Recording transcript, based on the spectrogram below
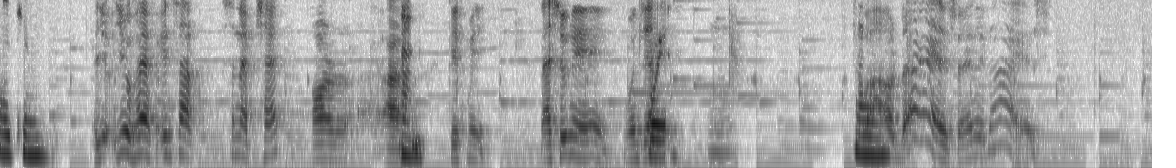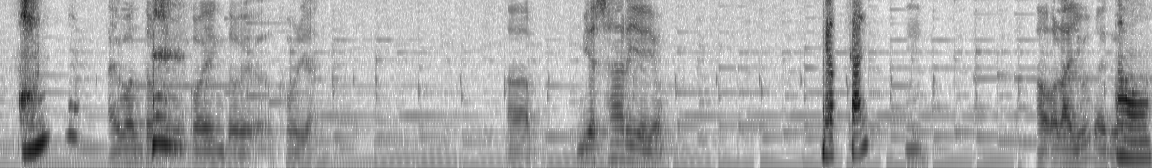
I can. You, you have Insta Snapchat or uh, Hmm. give me. 나중에 뭔지 뭐야? 알지? 음. Um, Wow, nice, very nice. I want to going to Korea. 아, 몇 살이에요? 몇 살? 음. How old are you, by the way? Oh.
